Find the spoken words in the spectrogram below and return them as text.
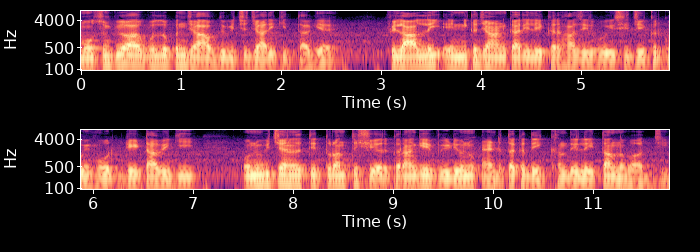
ਮੌਸਮ ਵਿਭਾਗ ਵੱਲੋਂ ਪੰਜਾਬ ਦੇ ਵਿੱਚ ਜਾਰੀ ਕੀਤਾ ਗਿਆ ਹੈ। ਫਿਲਹਾਲ ਲਈ ਇੰਨੀ ਕੁ ਜਾਣਕਾਰੀ ਲੈ ਕੇ ਹਾਜ਼ਰ ਹੋਈ ਸੀ। ਜੇਕਰ ਕੋਈ ਹੋਰ ਅਪਡੇਟ ਆਵੇਗੀ, ਉਹਨੂੰ ਵੀ ਚੈਨਲ ਤੇ ਤੁਰੰਤ ਸ਼ੇਅਰ ਕਰਾਂਗੇ। ਵੀਡੀਓ ਨੂੰ ਐਂਡ ਤੱਕ ਦੇਖਣ ਦੇ ਲਈ ਧੰਨਵਾਦ ਜੀ।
